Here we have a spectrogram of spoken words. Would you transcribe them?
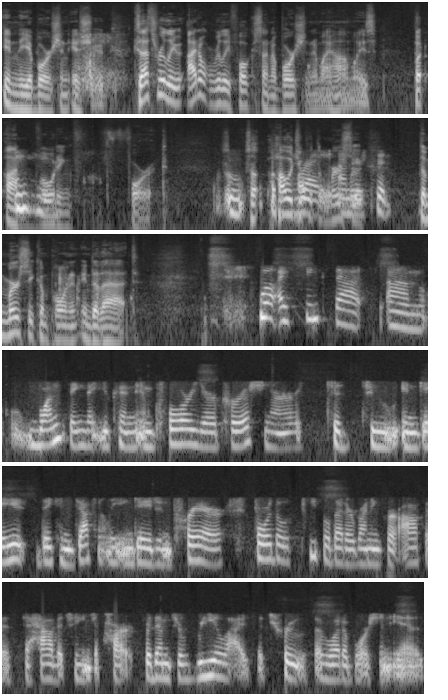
in the abortion issue? Because that's really I don't really focus on abortion in my homilies, but on voting f- for it. So, so how would you put the Mm-hmm. Mercy understood. The mercy component into that? Well, I think that um, one thing that you can implore your parishioners to, to engage, they can definitely engage in prayer for those people that are running for office to have a change of heart, for them to realize the truth of what abortion is.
